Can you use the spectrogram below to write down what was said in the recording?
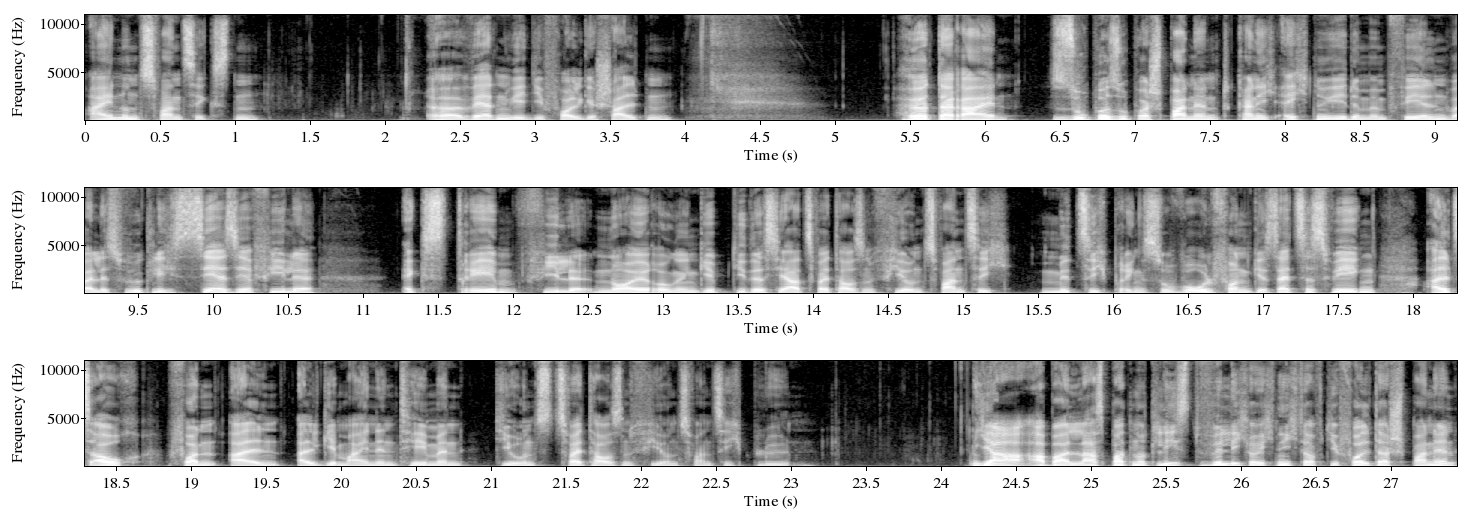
21. Äh, werden wir die Folge schalten. Hört da rein, super, super spannend, kann ich echt nur jedem empfehlen, weil es wirklich sehr, sehr viele, extrem viele Neuerungen gibt, die das Jahr 2024 mit sich bringt, sowohl von Gesetzes wegen als auch von allen allgemeinen Themen, die uns 2024 blühen. Ja, aber last but not least will ich euch nicht auf die Folter spannen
